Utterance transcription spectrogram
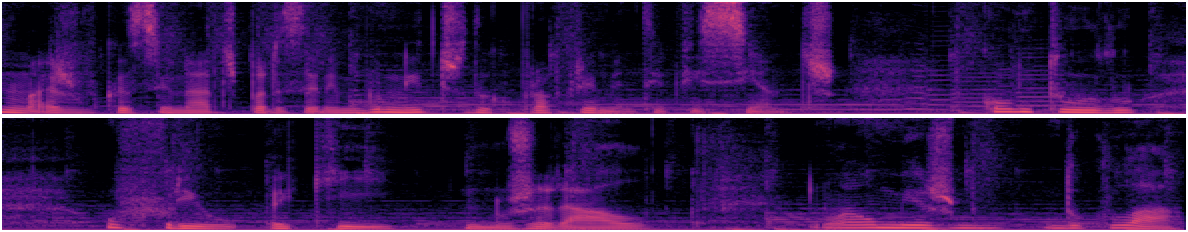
mais vocacionados para serem bonitos do que propriamente eficientes. Contudo, o frio aqui, no geral, não é o mesmo do que lá.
